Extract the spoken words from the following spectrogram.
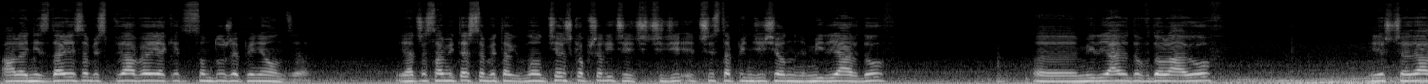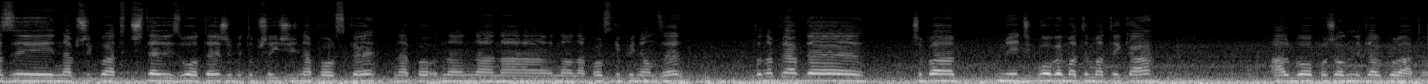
ale nie zdaje sobie sprawy, jakie to są duże pieniądze. Ja czasami też sobie tak, no ciężko przeliczyć 30 350 miliardów e, miliardów dolarów jeszcze razy na przykład 4 zł, żeby to przeliczyć na Polskę, na, na, na, na, no, na polskie pieniądze, to naprawdę trzeba mieć głowę matematyka albo porządny kalkulator.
